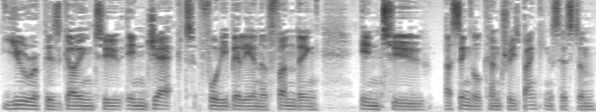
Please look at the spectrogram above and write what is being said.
Europe is going to inject 40 billion of funding into a single country's banking system,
